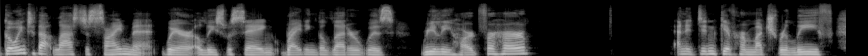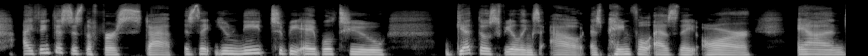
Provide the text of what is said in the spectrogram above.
going to that last assignment where Elise was saying writing the letter was really hard for her. And it didn't give her much relief. I think this is the first step is that you need to be able to get those feelings out as painful as they are and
